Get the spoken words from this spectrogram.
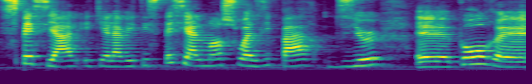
spéciale et qu'elle avait été spécialement choisie par Dieu euh, pour euh,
